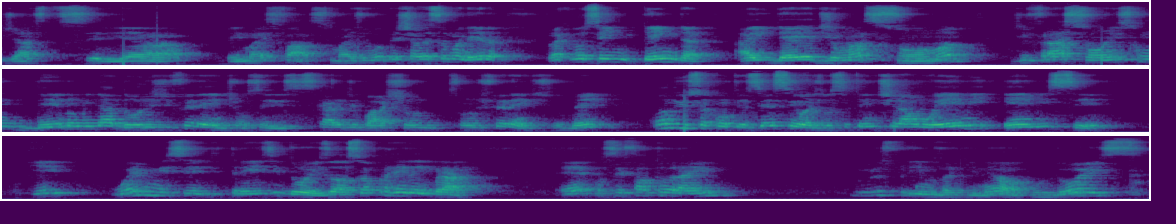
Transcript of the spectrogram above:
já seria bem mais fácil. Mas eu vou deixar dessa maneira para que você entenda a ideia de uma soma de frações com denominadores diferentes, ou seja, esses caras de baixo são, são diferentes, tudo bem? Quando isso acontecer, senhores, você tem que tirar o MMC, ok? O MMC de 3 e 2, ó, só para relembrar, é você fatorar em números primos aqui, né? Ó, por 2,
